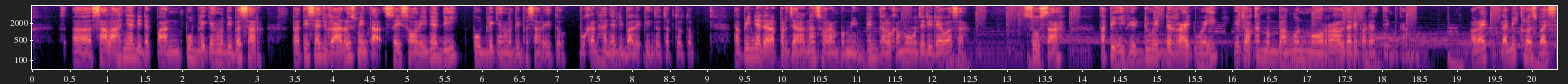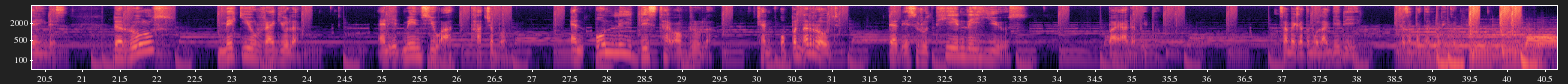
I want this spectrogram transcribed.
uh, salahnya di depan publik yang lebih besar. Berarti saya juga harus minta say sorry-nya di publik yang lebih besar itu, bukan hanya di balik pintu tertutup. Tapi ini adalah perjalanan seorang pemimpin kalau kamu mau jadi dewasa. Susah, tapi if you do it the right way, itu akan membangun moral daripada tim kamu. Alright, let me close by saying this. The rules make you regular, and it means you are touchable. And only this type of ruler can open a road that is routinely used by other people. Sampai ketemu lagi di kesempatan berikutnya.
